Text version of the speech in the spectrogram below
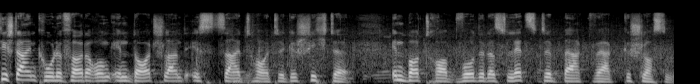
Die Steinkohleförderung in Deutschland ist seit heute Geschichte. In Bottrop wurde das letzte Bergwerk geschlossen.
